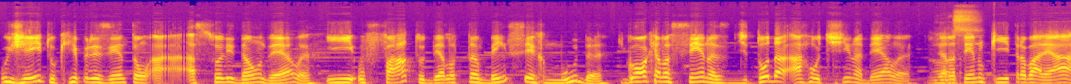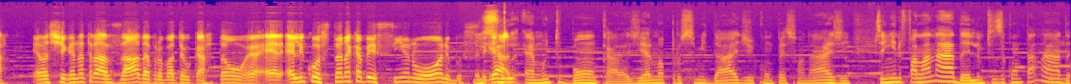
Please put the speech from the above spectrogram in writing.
O jeito que representam a, a solidão dela e o fato dela também ser muda, igual aquelas cenas de toda a rotina dela, dela Nossa. tendo que ir trabalhar, ela chegando atrasada pra bater o cartão, é- é- ela encostando a cabecinha no ônibus, tá ligado? Isso é muito bom, cara. Gera uma proximidade com o personagem sem ele falar nada, ele não precisa contar nada.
